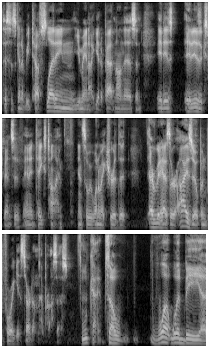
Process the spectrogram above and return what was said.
this is going to be tough sledding. You may not get a patent on this, and it is it is expensive and it takes time, and so we want to make sure that everybody has their eyes open before we get started on that process. Okay. So what would be a,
